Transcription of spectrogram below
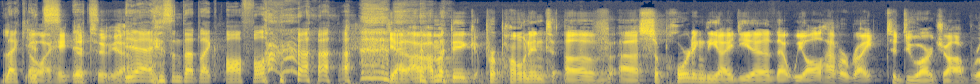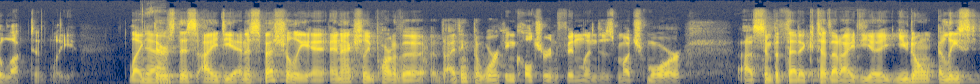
Like oh, I hate that too. Yeah, yeah. Isn't that like awful? yeah, I'm a big proponent of uh, supporting the idea that we all have a right to do our job reluctantly. Like yeah. there's this idea, and especially, and actually, part of the, I think the working culture in Finland is much more uh, sympathetic to that idea. You don't, at least,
